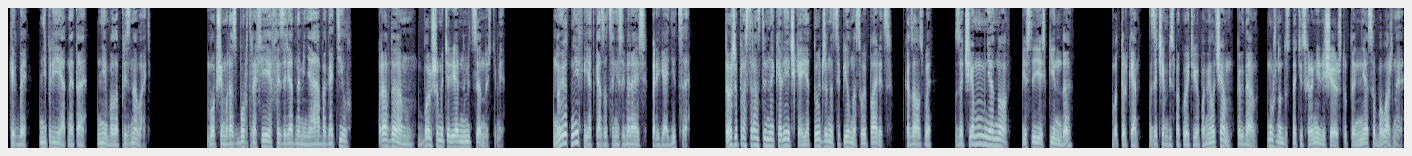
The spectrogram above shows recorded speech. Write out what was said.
как бы неприятно это не было признавать. В общем, разбор трофеев изрядно меня обогатил, Правда, больше материальными ценностями. Но и от них я отказываться не собираюсь, пригодится. То же пространственное колечко я тут же нацепил на свой палец. Казалось бы, зачем мне оно, если есть кин, да? Вот только зачем беспокоить ее по мелочам, когда нужно достать из хранилища что-то не особо важное?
